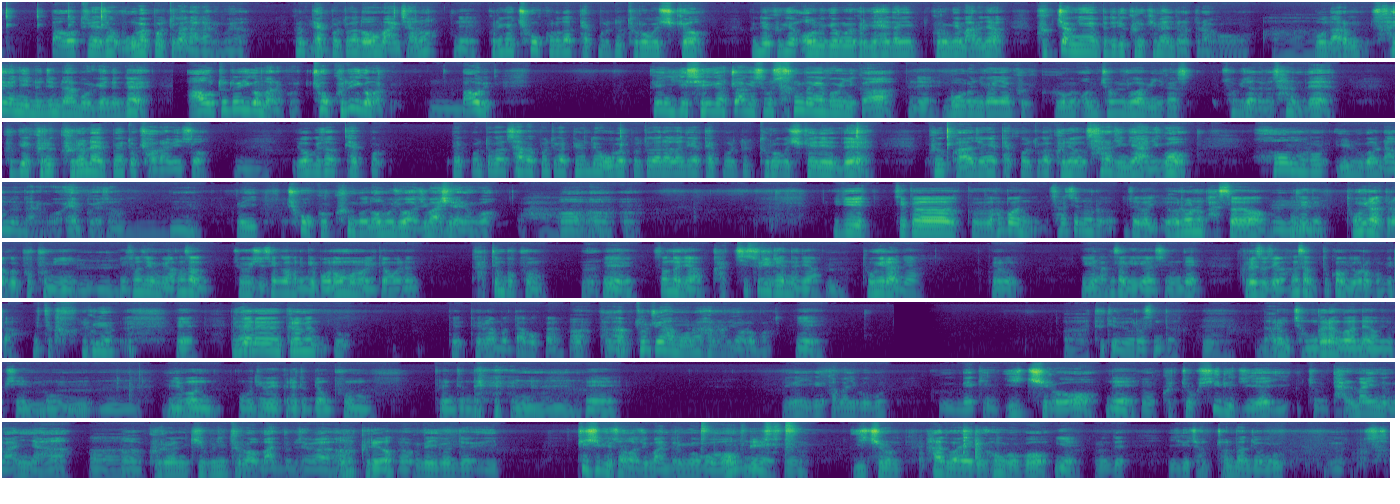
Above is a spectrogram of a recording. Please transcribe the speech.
파워트리에서 500볼트가 나가는 거야. 그럼 음. 100볼트가 너무 많잖아. 네. 그러니까 초크로다 100볼트 드롭을 시켜. 근데 그게 어느 경우에 그렇게 해당이 그런 게 많으냐? 극장용 앰프들이 그렇게 만들었더라고. 아. 뭐 나름 사연이 있는지는 난 모르겠는데 아우트도 이것만 있고 초크도 이것만 있고 음. 파워도 그냥 이게 세 개가 쫙 있으면 상당해 보이니까 네. 모르니까 그냥 그 그거면 엄청 조합이니까 스- 소비자들은 사는데 그게 그런 그런 앰프에 또 결함이 있어. 음. 여기서 100볼 100볼트가 400볼트가 필요한데 500볼트가 나가니까 100볼트 드롭을 시켜야 되는데 그 과정에 100볼트가 그냥 사라진 게 아니고 홈으로 일부가 남는다는 거 앰프에서. 음. 음. 그래 이 초크 큰거 너무 좋아하지 마시라는 거. 아. 어, 어, 어. 이게 제가 그 한번 사진으로 제가 여러는 봤어요. 음. 근데 이제 동일하더라고요, 부품이. 음, 음. 이 선생님이 항상 중요시 생각하는 게 모노모노일 경우에는 같은 부품, 음. 예, 썼느냐, 같이 수리를 했느냐, 음. 동일하냐, 그 이걸 항상 얘기하시는데 그래서 제가 항상 뚜껑을 열어봅니다. 이 뚜껑. 그래요. 예. 일단은 그러면 요 배, 배를 한번 따볼까요? 아, 아, 둘 중에 아무거나 하나 열어봐. 예. 아, 드디어 열었습니다. 음. 나름 정갈한 것 같네요. 역시 음, 뭐 음, 음, 일본 오디오의 그래도 명품 브랜드인데. 음, 음. 예. 그러니까 이게 가만히 보면 그 맥킨 275 네. 어, 그쪽 시리즈에 이- 좀 닮아 있는 거 아니냐 아, 어, 그런 기분이 들어 만듦새가 어? 아 그래요? 어, 근데 이건 이제 이 PCB 써가지고 만드는 거고 네. 어, 275는 하드와이어링 한 거고 예. 그런데 이게 전, 전반적으로 어, 사-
